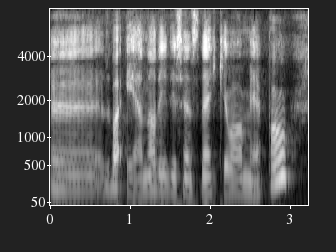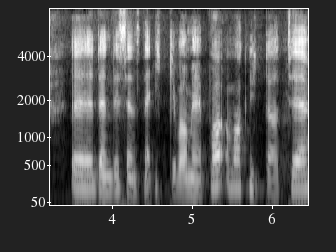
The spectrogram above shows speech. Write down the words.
Eh, det var én av de dissensene jeg ikke var med på. Eh, den dissensen jeg ikke var med på, var knytta til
